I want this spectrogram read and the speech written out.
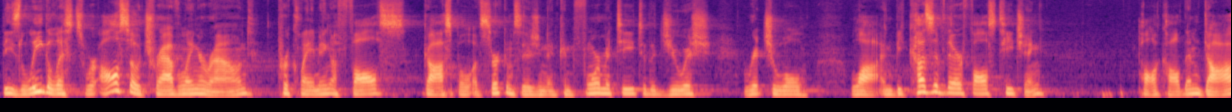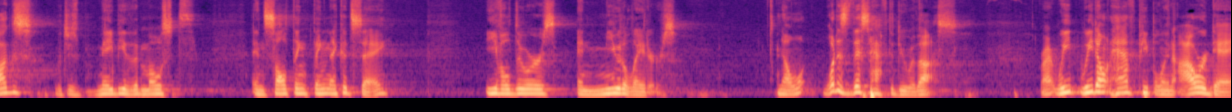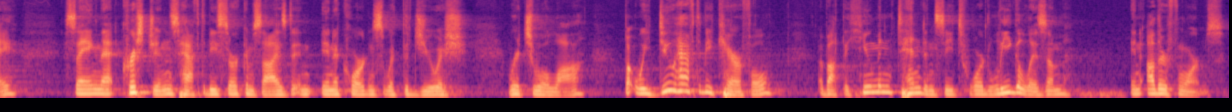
these legalists were also traveling around proclaiming a false gospel of circumcision and conformity to the Jewish ritual law. And because of their false teaching, Paul called them dogs, which is maybe the most insulting thing they could say, evildoers, and mutilators. Now, what does this have to do with us? Right? We, we don't have people in our day saying that Christians have to be circumcised in, in accordance with the Jewish ritual law. But we do have to be careful about the human tendency toward legalism in other forms.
